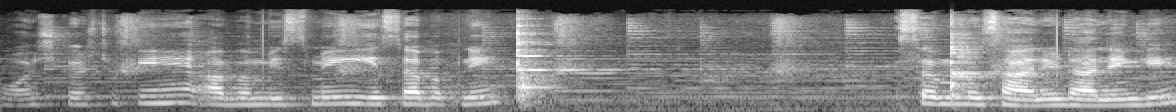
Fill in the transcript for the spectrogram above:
वॉश कर चुके हैं। अब हम इसमें ये सब अपने सब मसाले डालेंगे।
